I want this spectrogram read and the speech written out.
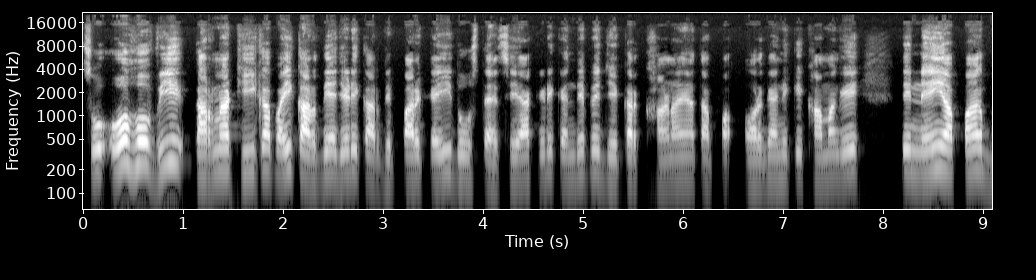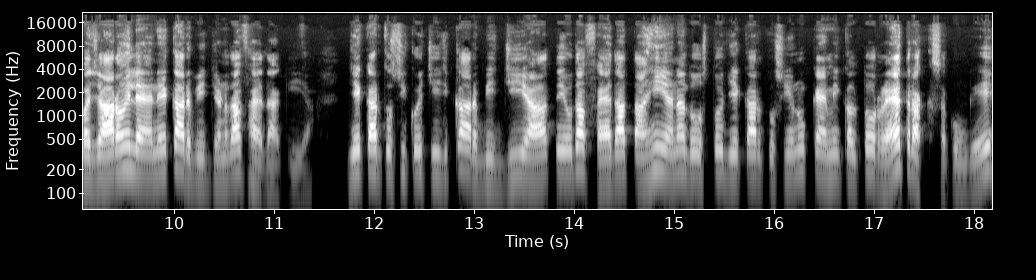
ਸੋ ਉਹ ਵੀ ਕਰਨਾ ਠੀਕ ਆ ਭਾਈ, ਕਰਦੇ ਆ ਜਿਹੜੇ ਕਰਦੇ, ਪਰ ਕਈ ਦੋਸਤ ਐਸੇ ਆ ਕਿਹੜੇ ਕਹਿੰਦੇ ਪਏ ਜੇਕਰ ਖਾਣਾ ਆ ਤਾਂ ਆਪਾਂ ਆਰਗੈਨਿਕ ਹੀ ਖਾਵਾਂਗੇ। ਤੇ ਨਹੀਂ ਆਪਾਂ ਬਾਜ਼ਾਰੋਂ ਹੀ ਲੈਣੇ ਘਰ ਬੀਜਣ ਦਾ ਫਾਇਦਾ ਕੀ ਆ? ਜੇਕਰ ਤੁਸੀਂ ਕੋਈ ਚੀਜ਼ ਘਰ ਬੀਜੀ ਆ ਤੇ ਉਹਦਾ ਫਾਇਦਾ ਤਾਂ ਹੀ ਆ ਨਾ ਦੋਸਤੋ, ਜੇਕਰ ਤੁਸੀਂ ਉਹਨੂੰ ਕੈਮੀਕਲ ਤੋਂ ਰਹਿਤ ਰੱਖ ਸਕੋਗੇ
